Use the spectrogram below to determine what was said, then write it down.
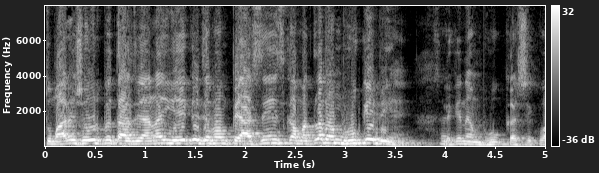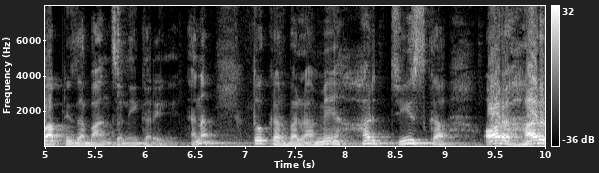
تمہارے شعور پہ تازیانہ یہ ہے کہ جب ہم پیاسے ہیں اس کا مطلب ہم بھوکے بھی ہیں۔ لیکن ہم بھوک کا شکوہ اپنی زبان سے نہیں کریں گے ہے نا؟ تو کربلا میں ہر چیز کا اور ہر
